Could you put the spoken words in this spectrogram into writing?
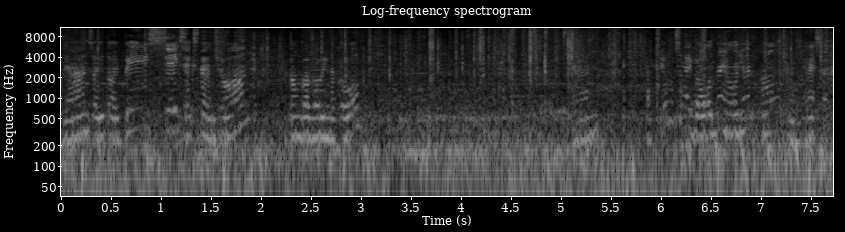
Yan, so ito ay phase 6 extension. Itong gagawin na to. Yan. At yung sa may bawal na yun, yun ang compressor.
